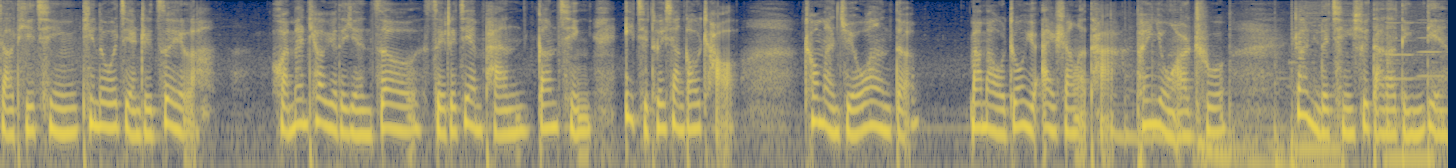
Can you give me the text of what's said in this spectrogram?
小提琴听得我简直醉了，缓慢跳跃的演奏随着键盘、钢琴一起推向高潮，充满绝望的“妈妈，我终于爱上了他”喷涌而出，让你的情绪达到顶点。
